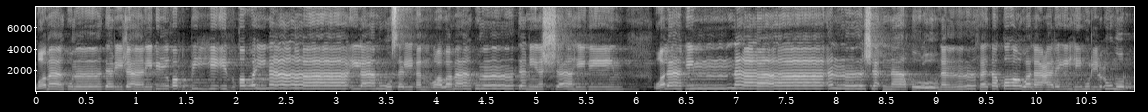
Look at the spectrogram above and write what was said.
وما كنت بجانب الغربي إذ طوينا إلى موسى الأمر وما كنت من الشاهدين ولكننا أنشأنا قرونا فتطاول عليهم العمر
